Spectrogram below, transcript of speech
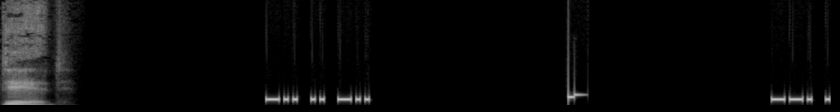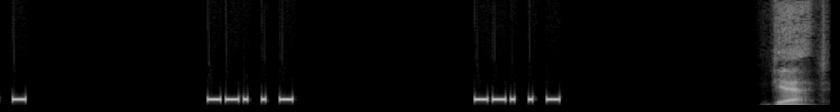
Did. Get.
